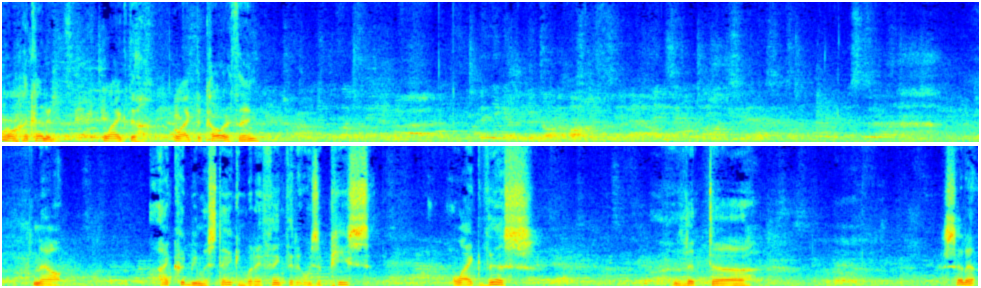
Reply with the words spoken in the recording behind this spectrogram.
Well, I kind of like the like the color thing. Now, I could be mistaken, but I think that it was a piece like this that uh, set an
